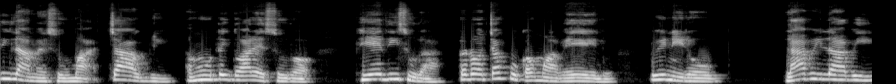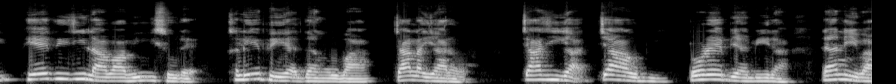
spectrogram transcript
သီးလာမယ်ဆိုမှကြောက်ပြီးအငိုတိတ်သွားတယ်ဆိုတော့ဖျဲသီးဆိုတာတော်တော်ကြောက်ဖို့ကောင်းပါပဲလို့တွေးနေတော့ လာပြီလာပြီဖျဲသီးကြီးလာပါပြီဆိုတဲ့ကလေးဖေရဲ့အတန်ကိုပါကြားလိုက်ရတော့ကြားကြီးကကြောက်ပြီးတောထဲပြန်ပြေးတာတန်းနေပါ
